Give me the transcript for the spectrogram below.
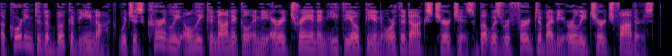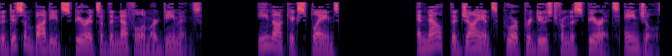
According to the Book of Enoch which is currently only canonical in the Eritrean and Ethiopian Orthodox churches but was referred to by the early Church Fathers, the disembodied spirits of the Nephilim are demons. Enoch explains, And now, the giants, who are produced from the spirits angels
